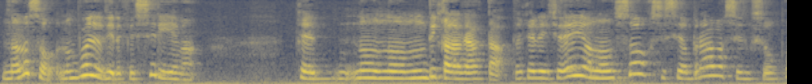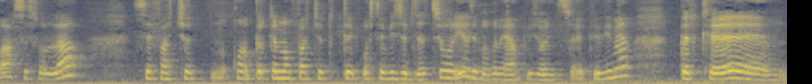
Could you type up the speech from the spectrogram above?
Non lo so, non voglio dire fesserie, ma che non, non, non dica la realtà, perché lei dice io non so se sia brava, se sono qua, se sono là, se faccio, perché non faccio tutte queste visualizzazioni, io dico che ne ha visualizzazioni più di me, perché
